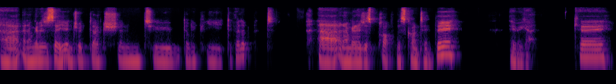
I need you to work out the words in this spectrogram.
Uh, and I'm going to just say introduction to WP development. Uh, and I'm going to just pop this content there. There we go. Okay.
